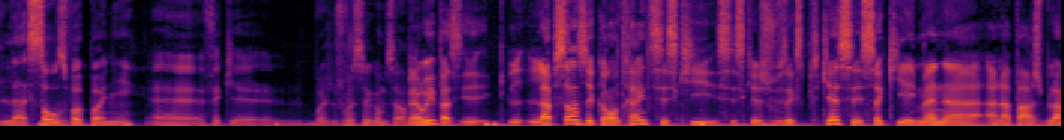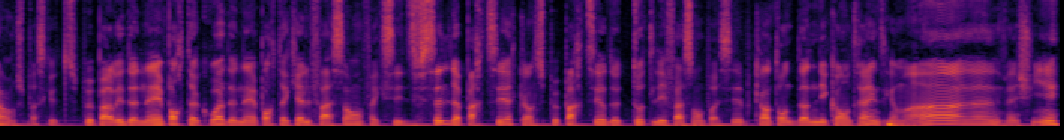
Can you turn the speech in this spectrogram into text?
la sauce va pogner. Euh, fait que euh, moi, je vois ça comme ça. en fait. Ben oui, parce que l'absence de contraintes, c'est ce, qui, c'est ce que je vous expliquais, c'est ça qui mène à, à la page blanche. Parce que tu peux parler de n'importe quoi, de n'importe quelle façon. Fait que c'est difficile de partir quand tu peux partir de toutes les façons possibles. Quand on te donne des contraintes, c'est comme Ah, ça fait chier.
